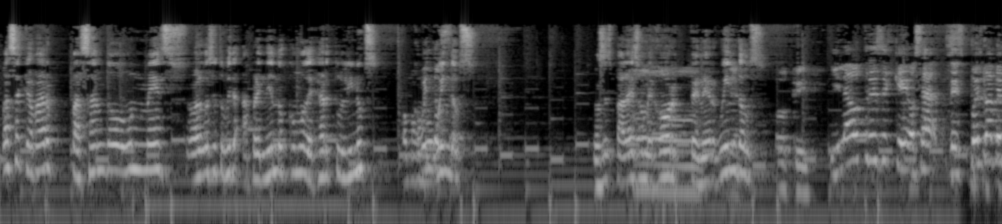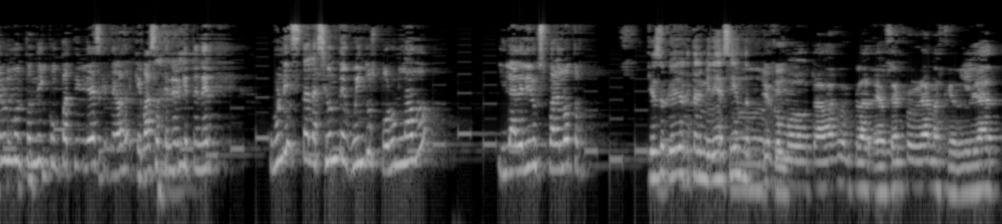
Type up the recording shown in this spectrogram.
Vas a acabar pasando un mes o algo así de tu vida aprendiendo cómo dejar tu Linux como, como Windows. Windows. Entonces, para eso Oh, mejor tener Windows. Ok. Y la otra es de que, o sea, después va a haber un montón de incompatibilidades que, te vas, a- que vas a tener que tener una instalación de Windows por un lado y la de Linux para el otro. Que es lo que yo que terminé haciendo. Yo como trabajo en, pla- o sea, en programas que en realidad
